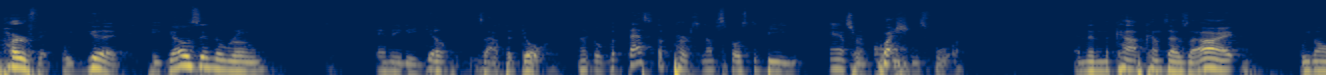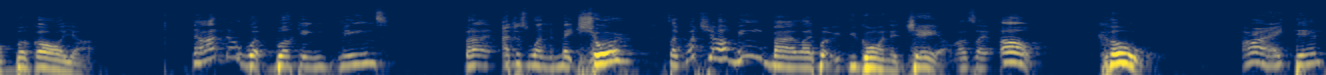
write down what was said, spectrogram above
Perfect. We good. He goes in the room and then he goes out the door. I go, but that's the person I'm supposed to be answering questions for. And then the cop comes out and like, all right, we going to book all y'all. Now, I know what booking means, but I, I just wanted to make sure. It's like, what y'all mean by like you going to jail? I was like, oh, cool. All right, then.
